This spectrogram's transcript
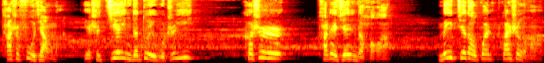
他是副将嘛，也是接应的队伍之一。可是他这接应的好啊，没接到关关胜哈。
